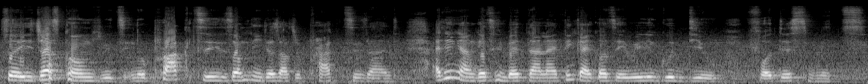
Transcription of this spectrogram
So it just comes with you know practice, something you just have to practice, and I think I'm getting better, and I think I got a really good deal for this meat.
